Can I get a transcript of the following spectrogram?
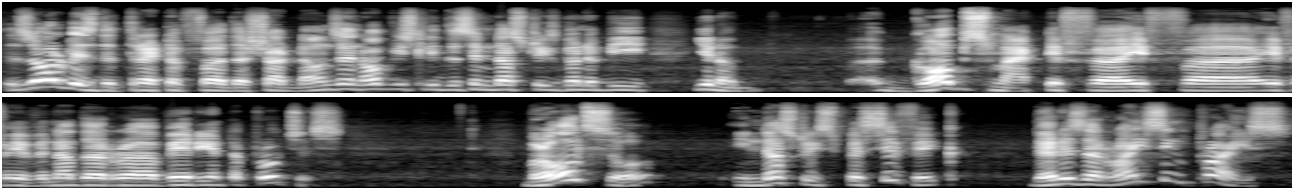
There's always the threat of further shutdowns, and obviously, this industry is going to be, you know, gobsmacked if uh, if, uh, if if another uh, variant approaches. But also, industry specific, there is a rising price.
